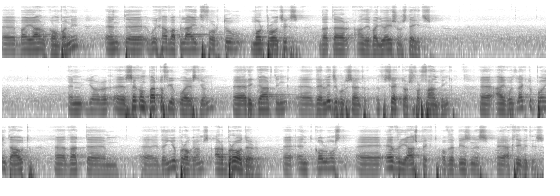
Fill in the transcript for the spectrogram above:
uh, by our company, and uh, we have applied for two more projects that are at the evaluation stage. And your uh, second part of your question regarding uh, the eligible sectors for funding, I would like to point out that um, uh, the new programs are broader uh, and almost uh, every aspect of the business activities,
